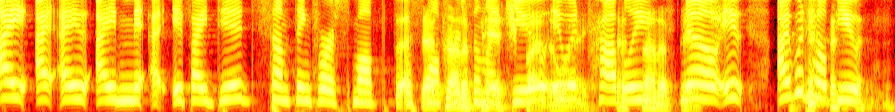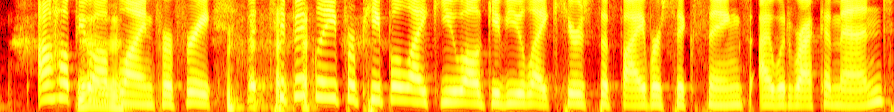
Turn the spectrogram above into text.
I, I, I, I, if I did something for a small, a small That's person like you, it would probably That's not a no. It, I would help you. I'll help you offline for free. But typically, for people like you, I'll give you like here's the five or six things I would recommend.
